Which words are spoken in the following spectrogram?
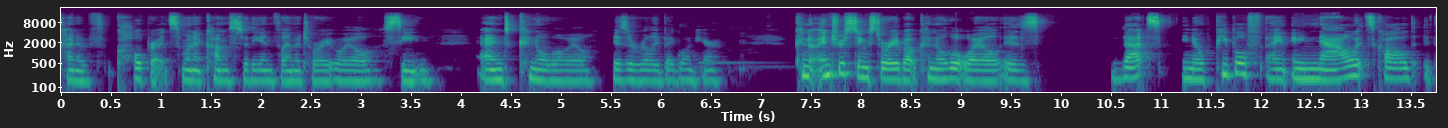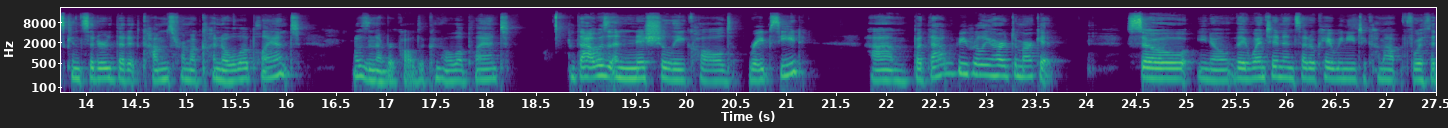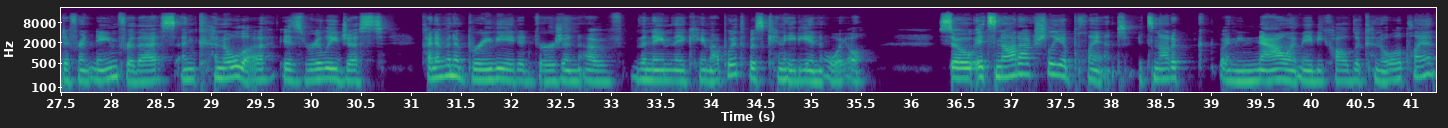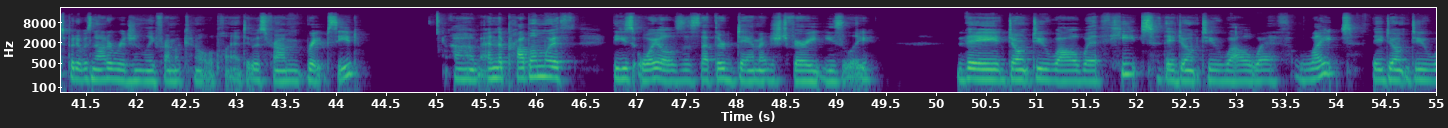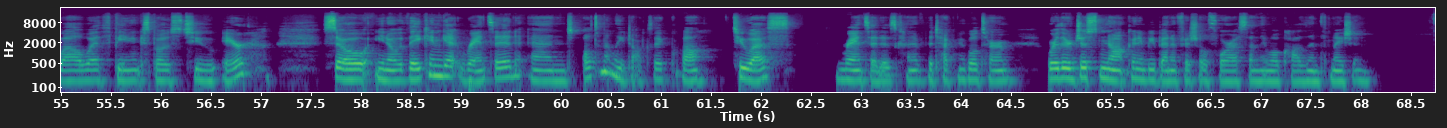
kind of culprits when it comes to the inflammatory oil scene. And canola oil is a really big one here. Can- interesting story about canola oil is that's, you know, people, I mean, now it's called, it's considered that it comes from a canola plant. It was never called a canola plant. That was initially called rapeseed, um, but that would be really hard to market so, you know, they went in and said, okay, we need to come up with a different name for this. And canola is really just kind of an abbreviated version of the name they came up with was Canadian oil. So it's not actually a plant. It's not a, I mean, now it may be called a canola plant, but it was not originally from a canola plant. It was from rapeseed. Um, and the problem with these oils is that they're damaged very easily. They don't do well with heat, they don't do well with light, they don't do well with being exposed to air. So, you know, they can get rancid and ultimately toxic. Well, to us, rancid is kind of the technical term, where they're just not going to be beneficial for us and they will cause inflammation.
